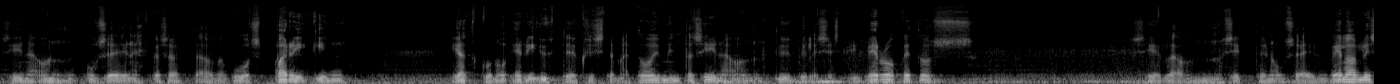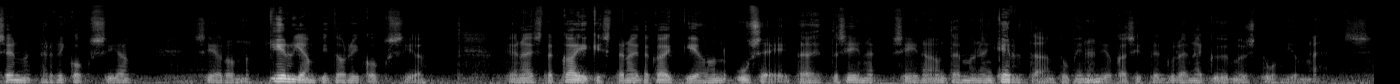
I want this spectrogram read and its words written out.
Siinä on usein, ehkä saattaa olla vuosi parikin jatkunut eri yhteyksistä tämä toiminta. Siinä on tyypillisesti veropetos, siellä on sitten usein velallisen rikoksia, siellä on kirjanpitorikoksia ja näistä kaikista, näitä kaikkia on useita, että siinä, siinä on tämmöinen kertaantuminen, joka sitten kyllä näkyy myös tuomion määrässä.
